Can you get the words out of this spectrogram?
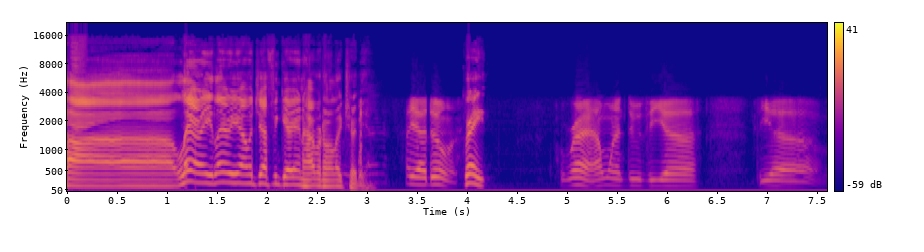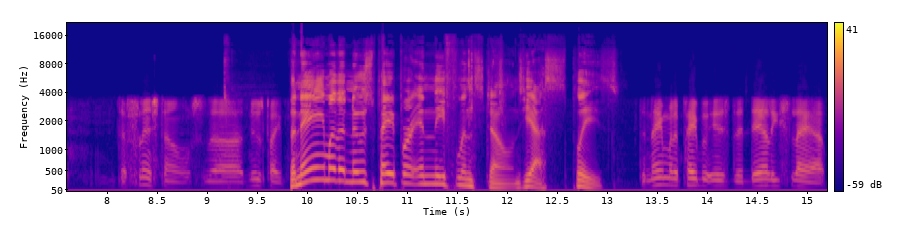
Uh, Larry, Larry, I'm with Geoff and Gary and Harvard Horn Lake Trivia. How y'all doing? Great. Right. I want to do the uh the uh the Flintstones uh, newspaper. The name of the newspaper in the Flintstones. Yes, please. The name of the paper is the Daily Slab.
